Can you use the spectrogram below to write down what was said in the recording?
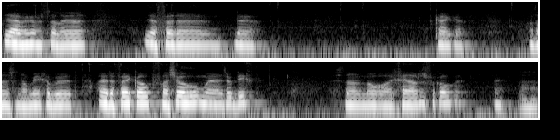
Ja, wil ik nog vertellen. Ja, ja verder, nou ja. Kijken. Wat is er nog meer gebeurd? Oh ja, de verkoop van showroom eh, is ook dicht. Dus dan mogen we geen auto's verkopen. Aha.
